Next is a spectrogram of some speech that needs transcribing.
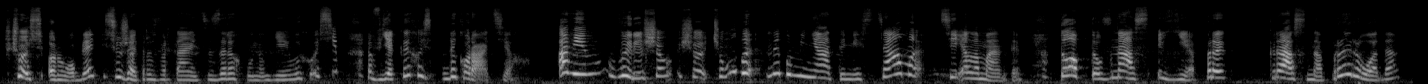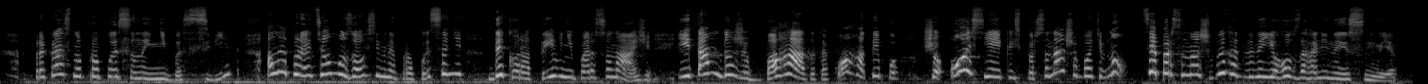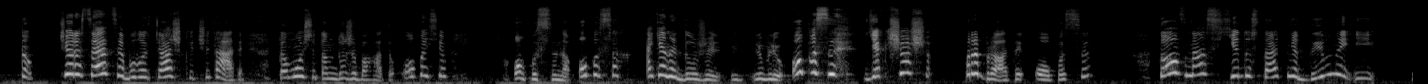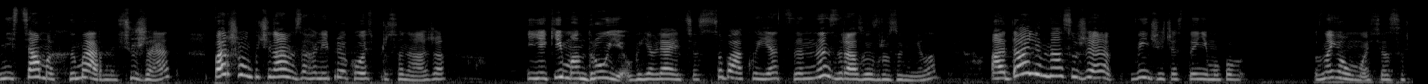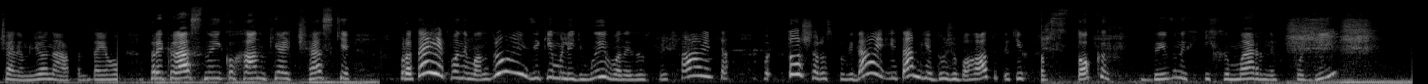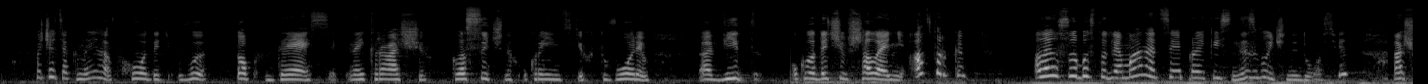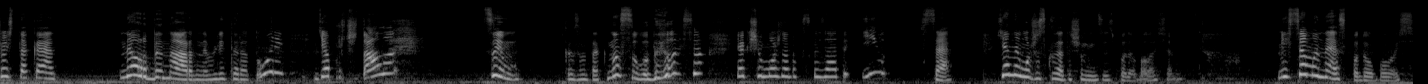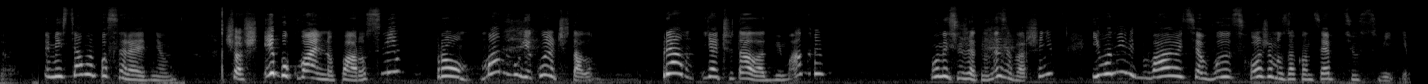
щось роблять, сюжет розвертається за рахунок дієвих осіб в якихось декораціях. А він вирішив, що чому би не поміняти місцями ці елементи. Тобто, в нас є прекрасна природа, прекрасно прописаний ніби світ, але при цьому зовсім не прописані декоративні персонажі. І там дуже багато такого, типу, що ось є якийсь персонаж, а потім ну цей персонаж вигаданий, його взагалі не існує. Ну через це це було тяжко читати, тому що там дуже багато описів. Описи на описах, а я не дуже люблю описи. Якщо ж прибрати описи, то в нас є достатньо дивний і місцями химерний сюжет. Першому починаємо взагалі про якогось персонажа, і який мандрує, виявляється, з собакою. Я це не зразу зрозуміла. А далі в нас уже в іншій частині ми пов... знайомимося з вченим Леонардом та його прекрасної коханки Альчески. Про те, як вони мандрують, з якими людьми вони зустрічаються, хто що розповідає, і там є дуже багато таких жорстоких, дивних і химерних подій. Хоча ця книга входить в топ 10 найкращих класичних українських творів е, від укладачів шалені авторки. Але особисто для мене це про якийсь незвичний досвід, а щось таке неординарне в літературі. Я прочитала цим, скажімо так, насолодилася, якщо можна так сказати, і все. Я не можу сказати, що мені це сподобалося. Місцями не сподобалося, місцями посередньо. Що ж, і буквально пару слів про мангу, яку я читала. Прям я читала дві манги, вони сюжетно не завершені, і вони відбуваються в схожому за концепцію світі.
